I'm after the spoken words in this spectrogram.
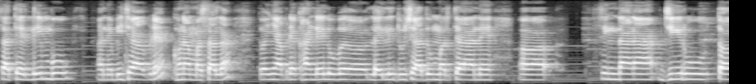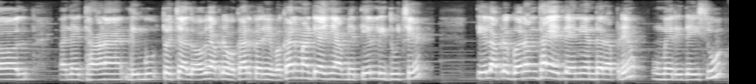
સાથે લીંબુ અને બીજા આપણે ઘણા મસાલા. તો અહીંયા આપણે ખાંડેલું લઈ લીધું છે આદુ મરચાં અને સિંગદાણા, જીરું, તલ અને ધાણા, લીંબુ. તો ચાલો, હવે આપણે વઘાર કરીએ. વઘાર માટે અહીંયા મેં તેલ લીધું છે. તેલ આપણે ગરમ થાય એટલે એની અંદર આપણે ઉમેરી દઈશું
